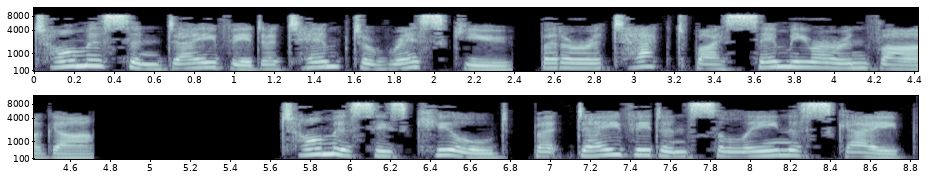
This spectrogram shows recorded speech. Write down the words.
Thomas and David attempt a rescue, but are attacked by Semira and Varga. Thomas is killed, but David and Selene escape.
